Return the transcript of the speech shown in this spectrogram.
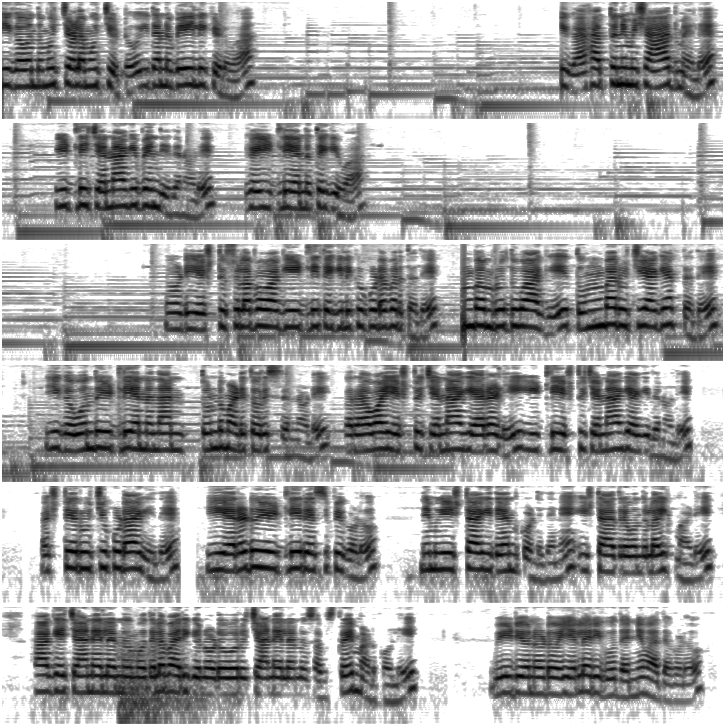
ಈಗ ಒಂದು ಮುಚ್ಚಳ ಮುಚ್ಚಿಟ್ಟು ಇದನ್ನು ಬೇಯಲಿಕ್ಕೆ ಇಡುವ. ಈಗ ಹತ್ತು ನಿಮಿಷ ಆದ್ಮೇಲೆ ಇಡ್ಲಿ ಚೆನ್ನಾಗಿ ಬೆಂದಿದೆ ನೋಡಿ. ಈಗ ಇಡ್ಲಿಯನ್ನು ತೆಗೆಯುವ. ನೋಡಿ ಎಷ್ಟು ಸುಲಭವಾಗಿ ಇಡ್ಲಿ ತೆಗಿಲಿಕ್ಕೂ ಕೂಡ ಬರ್ತದೆ. ತುಂಬಾ ಮೃದುವಾಗಿ, ತುಂಬಾ ರುಚಿಯಾಗಿ ಆಗ್ತದೆ. ಈಗ ಒಂದು ಇಡ್ಲಿಯನ್ನು ನಾನು ತುಂಡು ಮಾಡಿ ತೋರಿಸ್ತೇನೆ ನೋಡಿ. ರವ ಎಷ್ಟು ಚೆನ್ನಾಗಿ ಅರಳಿ, ಇಡ್ಲಿ ಎಷ್ಟು ಚೆನ್ನಾಗಿ ಆಗಿದೆ ನೋಡಿ. ಅಷ್ಟೇ ರುಚಿ ಕೂಡ ಆಗಿದೆ. ಈ ಎರಡು ಇಡ್ಲಿ ರೆಸಿಪಿಗಳು ನಿಮಗೆ ಇಷ್ಟ ಆಗಿದೆ ಅಂದ್ಕೊಂಡಿದ್ದೇನೆ. ಇಷ್ಟ ಆದರೆ ಒಂದು ಲೈಕ್ ಮಾಡಿ. ಹಾಗೆ ಚಾನೆಲನ್ನು ಮೊದಲ ಬಾರಿಗೆ ನೋಡುವವರು ಚಾನೆಲನ್ನು ಸಬ್ಸ್ಕ್ರೈಬ್ ಮಾಡ್ಕೊಳ್ಳಿ. ವಿಡಿಯೋ ನೋಡುವ ಎಲ್ಲರಿಗೂ ಧನ್ಯವಾದಗಳು.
